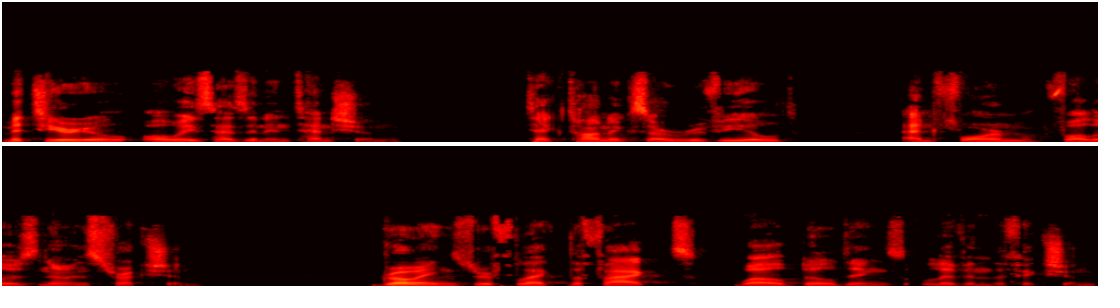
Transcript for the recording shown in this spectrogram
Material always has an intention. Tectonics are revealed, and form follows no instruction. Drawings reflect the fact, while buildings live in the fiction.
